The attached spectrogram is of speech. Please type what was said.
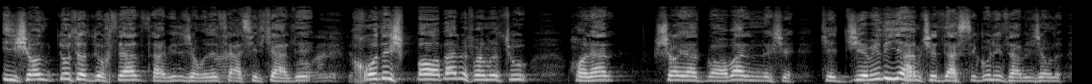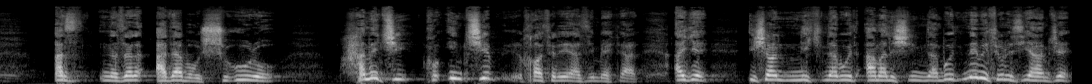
ایشان دو تا دختر تعبیر جامعه تحصیل کرده. خودش باور بفرمایید تو هنر شاید باور نشه که جبلی یه همچه دستگلی تعبیر جامعه از نظر ادب و شعور و همه چی خب این چه خاطره از این بهتر؟ اگه ایشان نیک نبود عملش نیک نبود نمی‌تونست یه همچه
